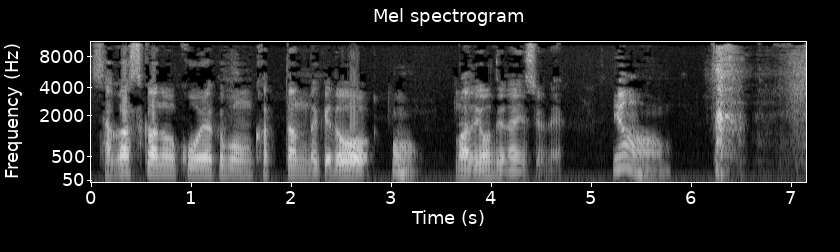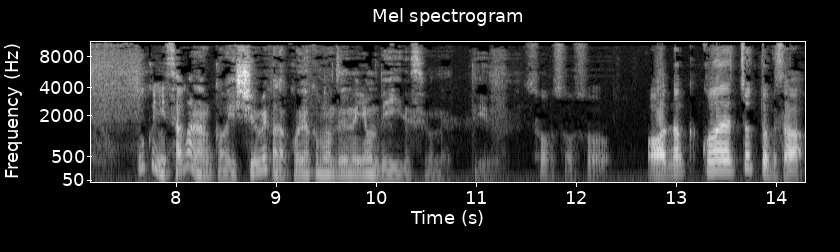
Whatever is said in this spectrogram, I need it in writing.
探すかの攻略本買ったんだけど、おまだ読んでないんですよね。いやー 特に佐賀なんかは一周目から攻略本全然読んでいいですよねっていう。そうそうそう。あ、なんか、この間ちょっとさ、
